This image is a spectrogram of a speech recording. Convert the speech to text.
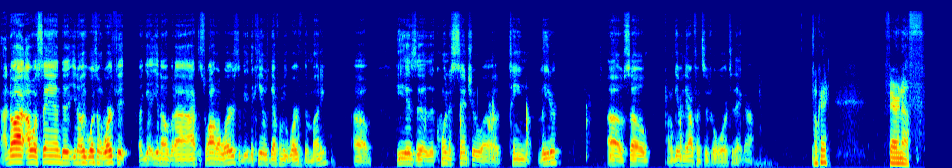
I know I, I, was saying that you know he wasn't worth it. I get you know, but I, I have to swallow my words. The, the, kid was definitely worth the money. Um, he is the quintessential uh, team leader. Uh, so I'm giving the offensive award to that guy. Okay. Fair enough.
